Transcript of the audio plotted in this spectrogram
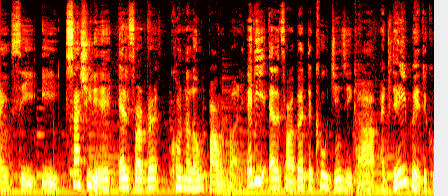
I C E စရှိတဲ့ alphabet ခုနှလုံးပါဝင်ပါတယ်အဲ့ဒီ alphabet တစ်ခုချင်းစီကအတိတ်ပဲတစ်ခု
